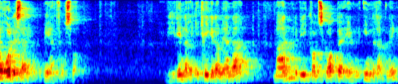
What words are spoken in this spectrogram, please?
å holde seg med et forsvar. Vi vinner ikke krigen alene, men vi kan skape en innretning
